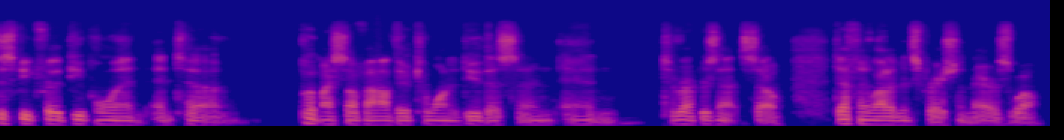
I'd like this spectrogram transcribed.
to speak for the people and, and to put myself out there to want to do this and, and to represent. So definitely a lot of inspiration there as well.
